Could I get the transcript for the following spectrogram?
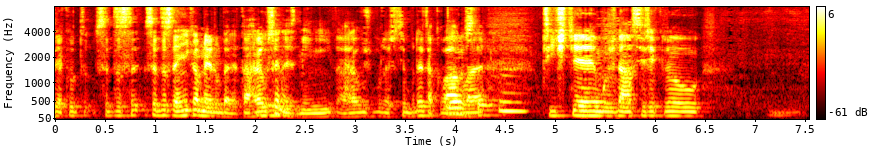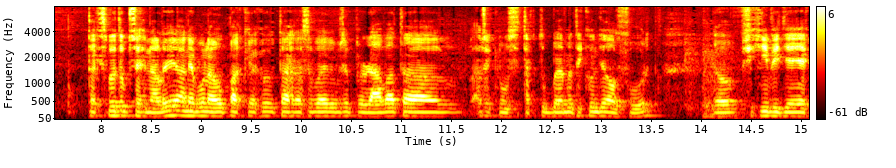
jako to, se, to, se to stejně nikam nedobere. Ta hra už se nezmění, ta hra už bude, bude takováhle. Příště možná si řeknou, tak jsme to přehnali, anebo naopak jako ta hra se bude dobře prodávat a, a řeknou si, tak to budeme teď dělat furt. Jo, všichni vidějí, jak,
